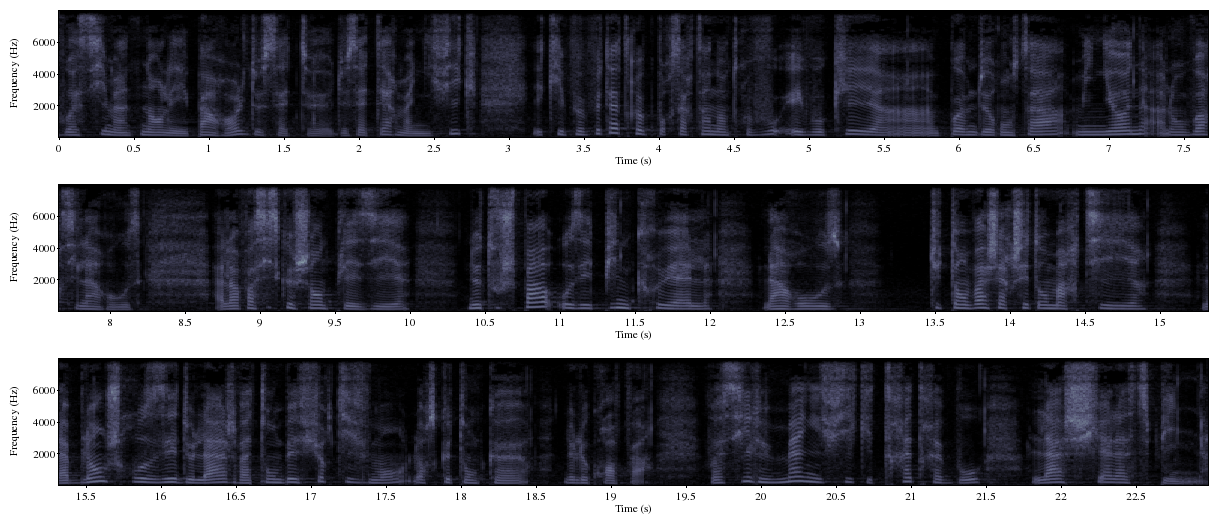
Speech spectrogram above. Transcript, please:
Voici maintenant les paroles de, cette, de cet air magnifique et qui peut peut-être pour certains d'entre vous évoquer un poème de Ronsard, Mignonne, allons voir s'il a rose. Alors voici ce que chante Plaisir. Ne touche pas aux épines cruelles, la rose. Tu t'en vas chercher ton martyr. La blanche rosée de l'âge va tomber furtivement lorsque ton cœur ne le croit pas. Voici le magnifique et très très beau La Chialaspina.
